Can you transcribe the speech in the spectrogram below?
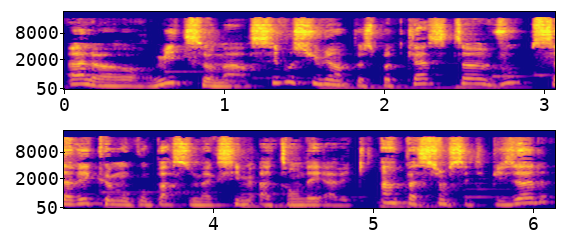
Alors, Midsommar, si vous suivez un peu ce podcast, vous savez que mon comparse Maxime attendait avec impatience cet épisode,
